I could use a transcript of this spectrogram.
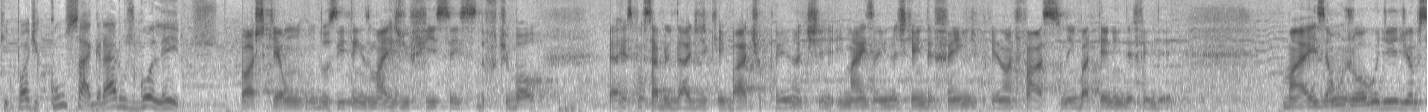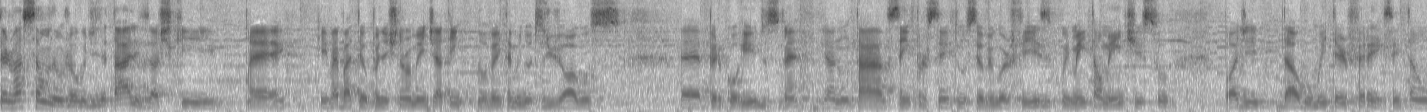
que pode consagrar os goleiros. Eu acho que é um, dos itens mais difíceis do futebol. É a responsabilidade de quem bate o pênalti e mais ainda de quem defende, porque não é fácil nem bater nem defender. Mas é um jogo de, de observação, né? um jogo de detalhes. Eu acho que é, quem vai bater o pênalti normalmente já tem 90 minutos de jogos é, percorridos, né? já não está 100% no seu vigor físico e mentalmente isso pode dar alguma interferência. Então,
